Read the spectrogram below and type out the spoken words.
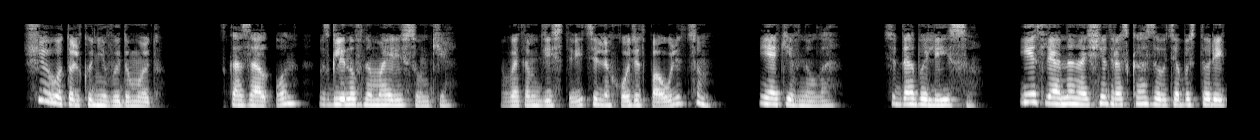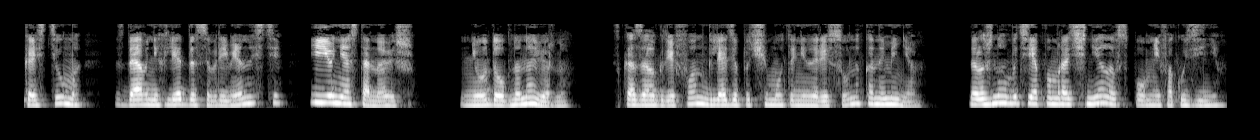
Чего только не выдумают!» — сказал он, взглянув на мои рисунки. «В этом действительно ходят по улицам?» Я кивнула. «Сюда бы Лису. Если она начнет рассказывать об истории костюма с давних лет до современности, ее не остановишь». «Неудобно, наверное», — сказал Грифон, глядя почему-то не на рисунок, а на меня. Должно быть, я помрачнела, вспомнив о кузине.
